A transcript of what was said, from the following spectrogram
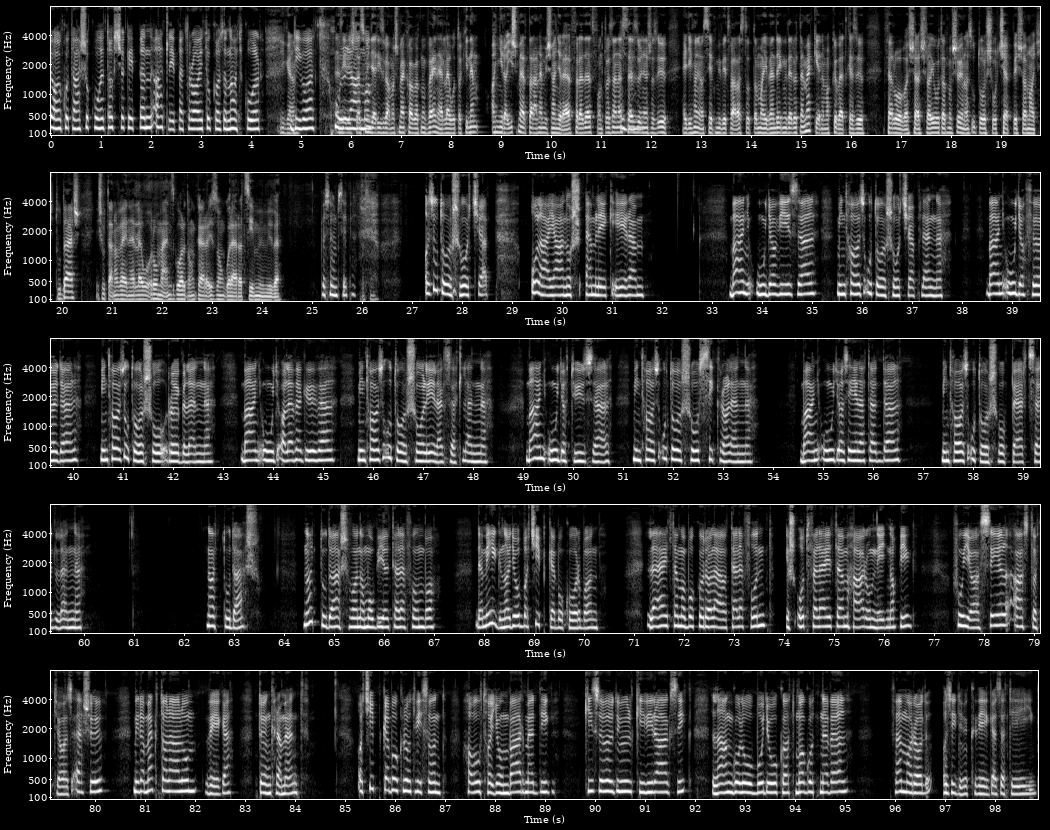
alkotások voltak, csak éppen átlépett rajtuk az a nagykor Igen. divat hulláma. Ezért is lesz mindjárt izgalmas meghallgatnunk Weiner Leót, aki nem annyira ismert, talán nem is annyira elfeledett, fontos zeneszerző, és az ő egyik nagyon szép művét választotta a mai vendégünk, de előtte megkérnem a következő felolvasásra, jó? Tehát most jön az utolsó csepp és a nagy tudás, és utána Weiner Leo Románc Gordonkára és Zongorára című műve. Köszönöm szépen. Köszönöm. Az utolsó csepp, Olá János emlékérem. Bány úgy a vízzel, mintha az utolsó csepp lenne. Bány úgy a földdel, mintha az utolsó rög lenne. Bány úgy a levegővel, mintha az utolsó lélegzet lenne. Bány úgy a tűzzel, mintha az utolsó szikra lenne. Bány úgy az életeddel, mintha az utolsó perced lenne. Nagy tudás. Nagy tudás van a mobiltelefonba, de még nagyobb a csipkebokorban. Lejtem a bokor alá a telefont, és ott felejtem három-négy napig, fújja a szél, áztatja az eső, mire megtalálom, vége, tönkrement. A csipkebokrot viszont ha ott hagyom bármeddig, kizöldül, kivirágzik, lángoló bogyókat magot nevel, fennmarad az idők végezetéig.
